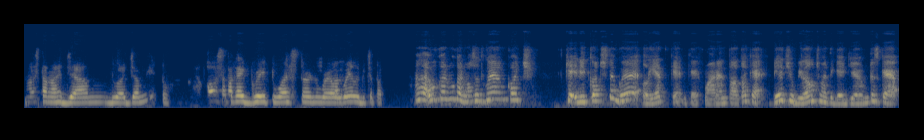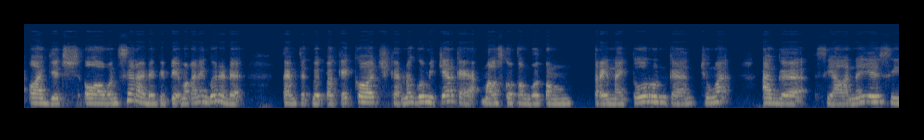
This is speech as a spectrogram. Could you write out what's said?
dua setengah jam dua jam gitu kalau saya pakai Great Western Railway lebih cepat Ah, bukan, bukan. Maksud gue yang coach. Kayak di coach tuh gue lihat kan, kayak kemarin tau-tau kayak dia cuma bilang cuma tiga jam. Terus kayak luggage allowance-nya rada gede. Makanya gue rada tempted buat pakai coach. Karena gue mikir kayak males gotong-gotong train naik turun kan. Cuma agak sialan aja si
